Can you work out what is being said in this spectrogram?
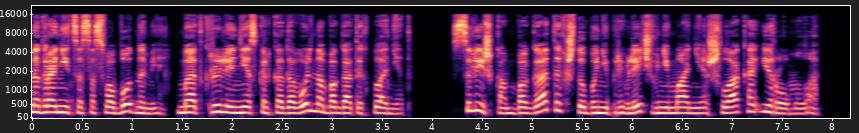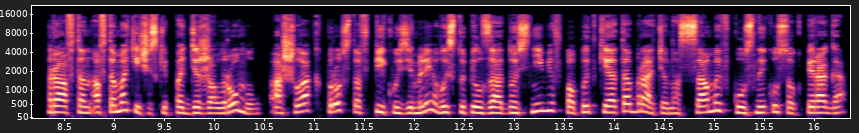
На границе со свободными мы открыли несколько довольно богатых планет. Слишком богатых, чтобы не привлечь внимание Шлака и Ромула. Рафтон автоматически поддержал Ромул, а Шлак просто в пику земле выступил заодно с ними в попытке отобрать у нас самый вкусный кусок пирога.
